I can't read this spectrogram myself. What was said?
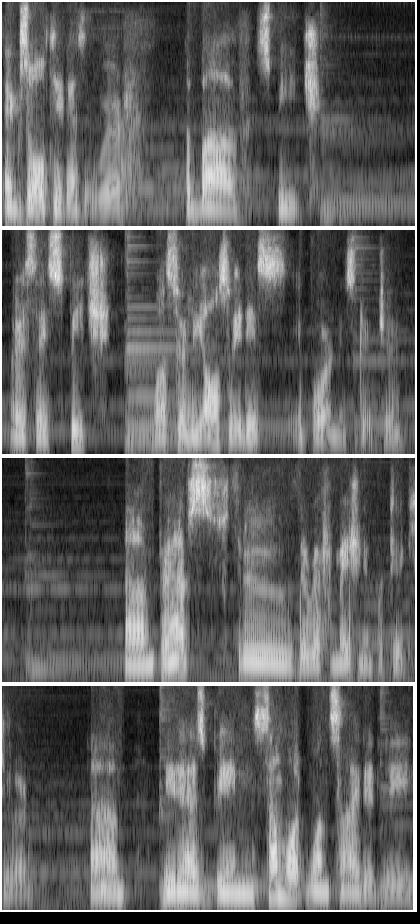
exalt it, as it were, above speech. Where I say speech, well, certainly also it is important in Scripture. Um, perhaps through the Reformation in particular, um, it has been somewhat one sidedly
